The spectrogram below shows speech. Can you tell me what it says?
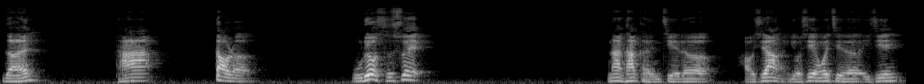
人，他到了五六十岁，那他可能觉得好像有些人会觉得已经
